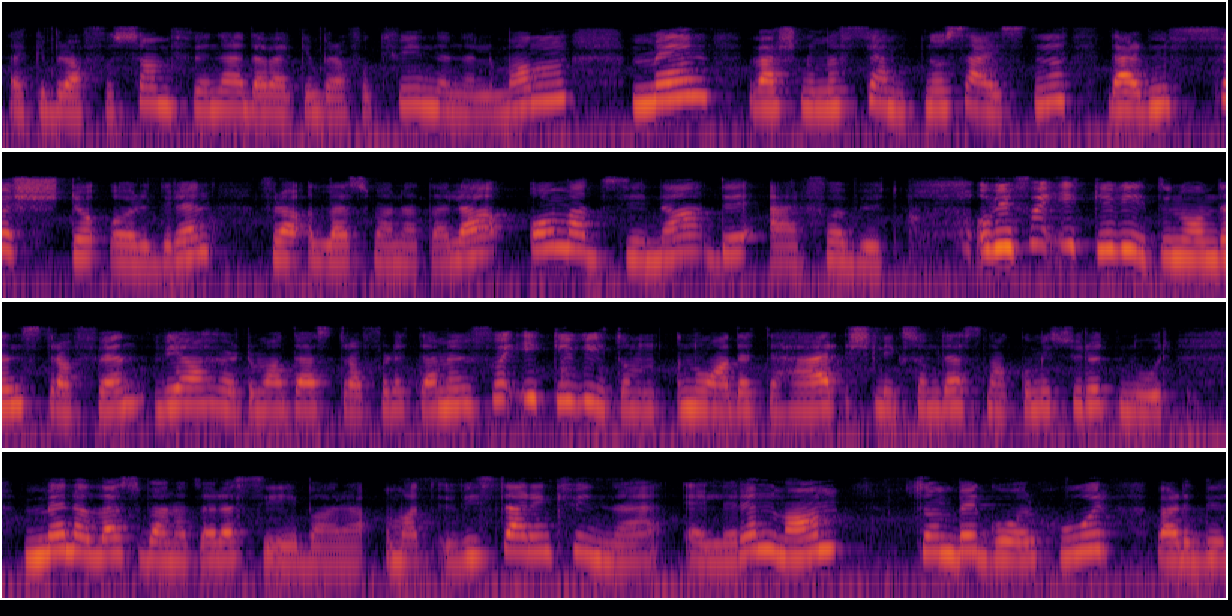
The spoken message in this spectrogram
det er ikke bra for samfunnet, det er hverken bra for kvinnen eller mannen. Men vers nummer 15 og 16, det er den første ordren fra Allah SWT om at zina, det er forbudt. Og vi får ikke vite noe om den straffen. Vi har hørt om at det er straff for dette, men vi får ikke vite om noe av dette her, slik som det er snakk om i Surat Nord. Men Allah SWT sier bare om at hvis det er en kvinne eller en mann som begår hor, hva er, det,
